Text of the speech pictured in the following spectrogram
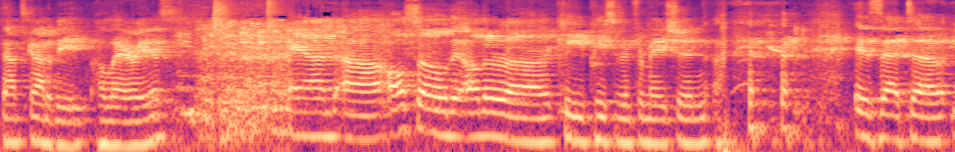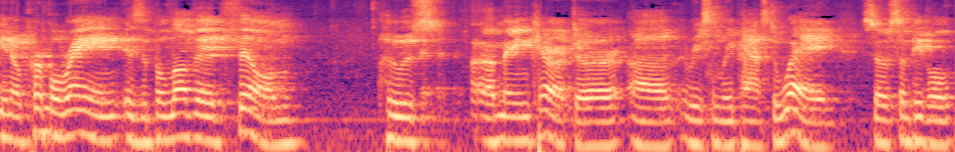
that's got to be hilarious. And uh, also, the other uh, key piece of information is that uh, you know Purple Rain is a beloved film whose uh, main character recently passed away. So some people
